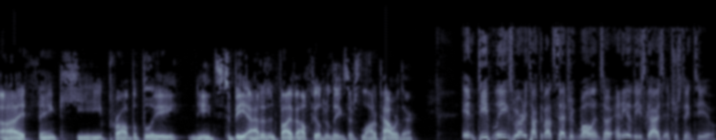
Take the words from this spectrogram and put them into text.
I think he probably needs to be added in five outfielder leagues. There's a lot of power there. In deep leagues, we already talked about Cedric Mullins. Are any of these guys interesting to you?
